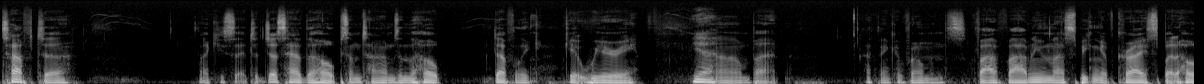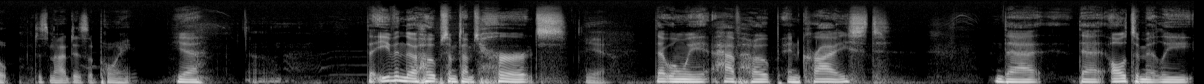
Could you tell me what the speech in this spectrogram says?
tough to, like you said, to just have the hope sometimes, and the hope definitely get weary. Yeah. Um, but I think of Romans five five, and even though speaking of Christ, but hope does not disappoint. Yeah. Um, that even though hope sometimes hurts, yeah, that when we have hope in Christ, that that ultimately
